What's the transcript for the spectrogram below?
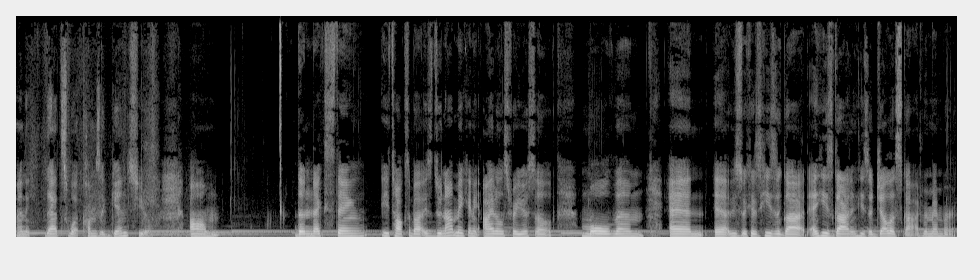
And it, that's what comes against you. Um, the next thing he talks about is do not make any idols for yourself. Mold them. And uh, because he's a god and he's god and he's a jealous god. Remember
